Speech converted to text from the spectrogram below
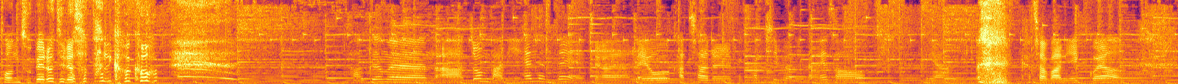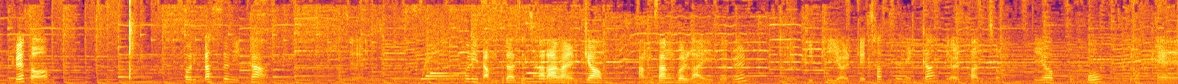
돈 두 배로 들여서 딴 거고 과금은 아 좀 많이 했는데 제가 레오 가차를 130원이나 해서 그냥 가차 많이 했고요. 그래서 소리 땄으니까 이제 소리 남들한테 자랑할 겸 앙상블 라이브를 BP 10개 찼으니까 10판 좀 띄워보고 그렇게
